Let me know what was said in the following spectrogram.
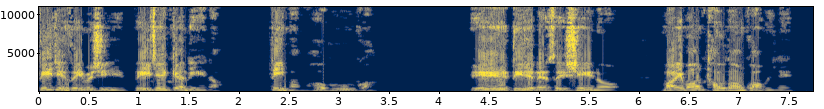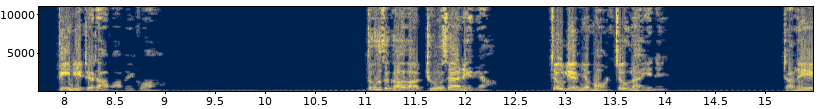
တီးကျင်စိတ်မရှိရင်ဘေးချင်းကက်နေရင်တော့သိမှာမဟုတ်ဘူးကွာအေးတီးကျင်တဲ့စိတ်ရှိရင်တော့မိုင်ပေါင်းထောင်ထောင်กว่าပြီလေတီးနေတတ်တာပါပဲကွာသူ့စကားကထူးဆန်းနေဗျာကျုပ်လည်းမျက်မှောင်ကျုပ်လိုက်ရင်ねဒါနဲ့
